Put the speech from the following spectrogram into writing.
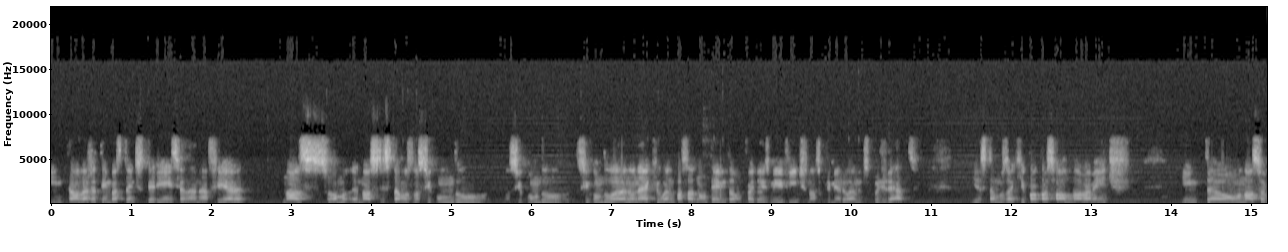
então ela já tem bastante experiência na, na feira. Nós, somos, nós estamos no segundo no segundo segundo ano, né, que o ano passado não teve, então foi 2020, nosso primeiro ano de Expo Direto. E estamos aqui com a Aquasolo novamente. Então, nossa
